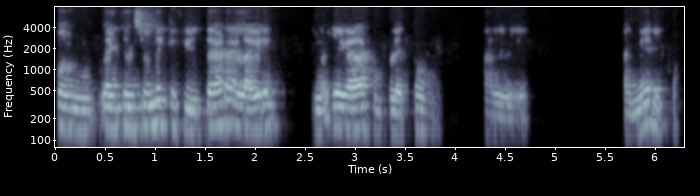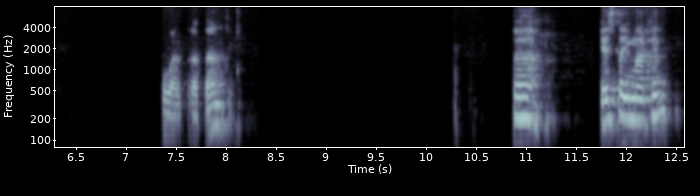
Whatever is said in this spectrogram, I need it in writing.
con la intención de que filtrara el aire y no llegara completo al, al médico o al tratante. Ah, esta imagen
